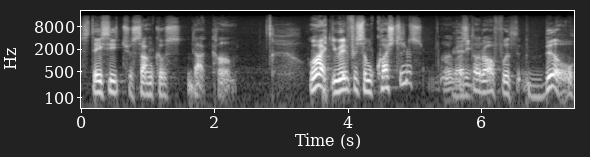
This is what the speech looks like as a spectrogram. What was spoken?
stacytrasancos.com. All right, you ready for some questions? Sure. Let's start off with Bill.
